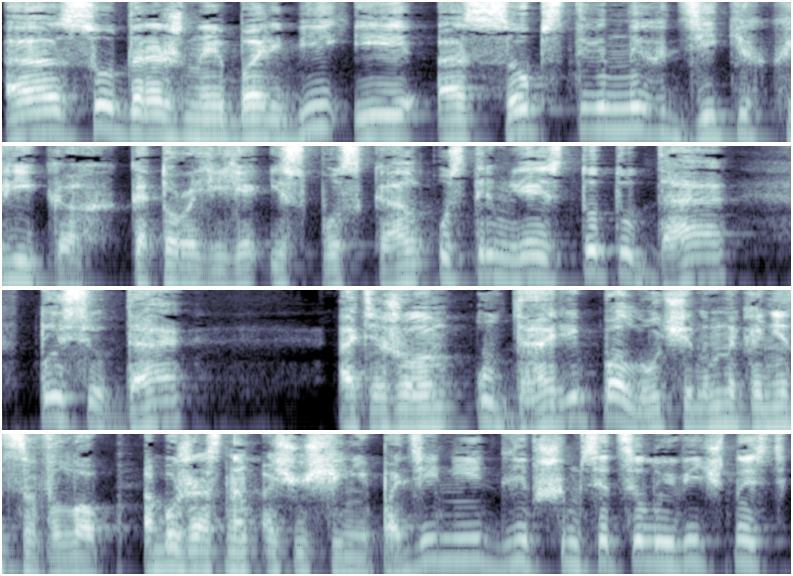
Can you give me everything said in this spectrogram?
о судорожной борьбе и о собственных диких криках, которые я испускал, устремляясь то туда, то сюда, о тяжелом ударе, полученном, наконец, в лоб, об ужасном ощущении падения, длившемся целую вечность,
